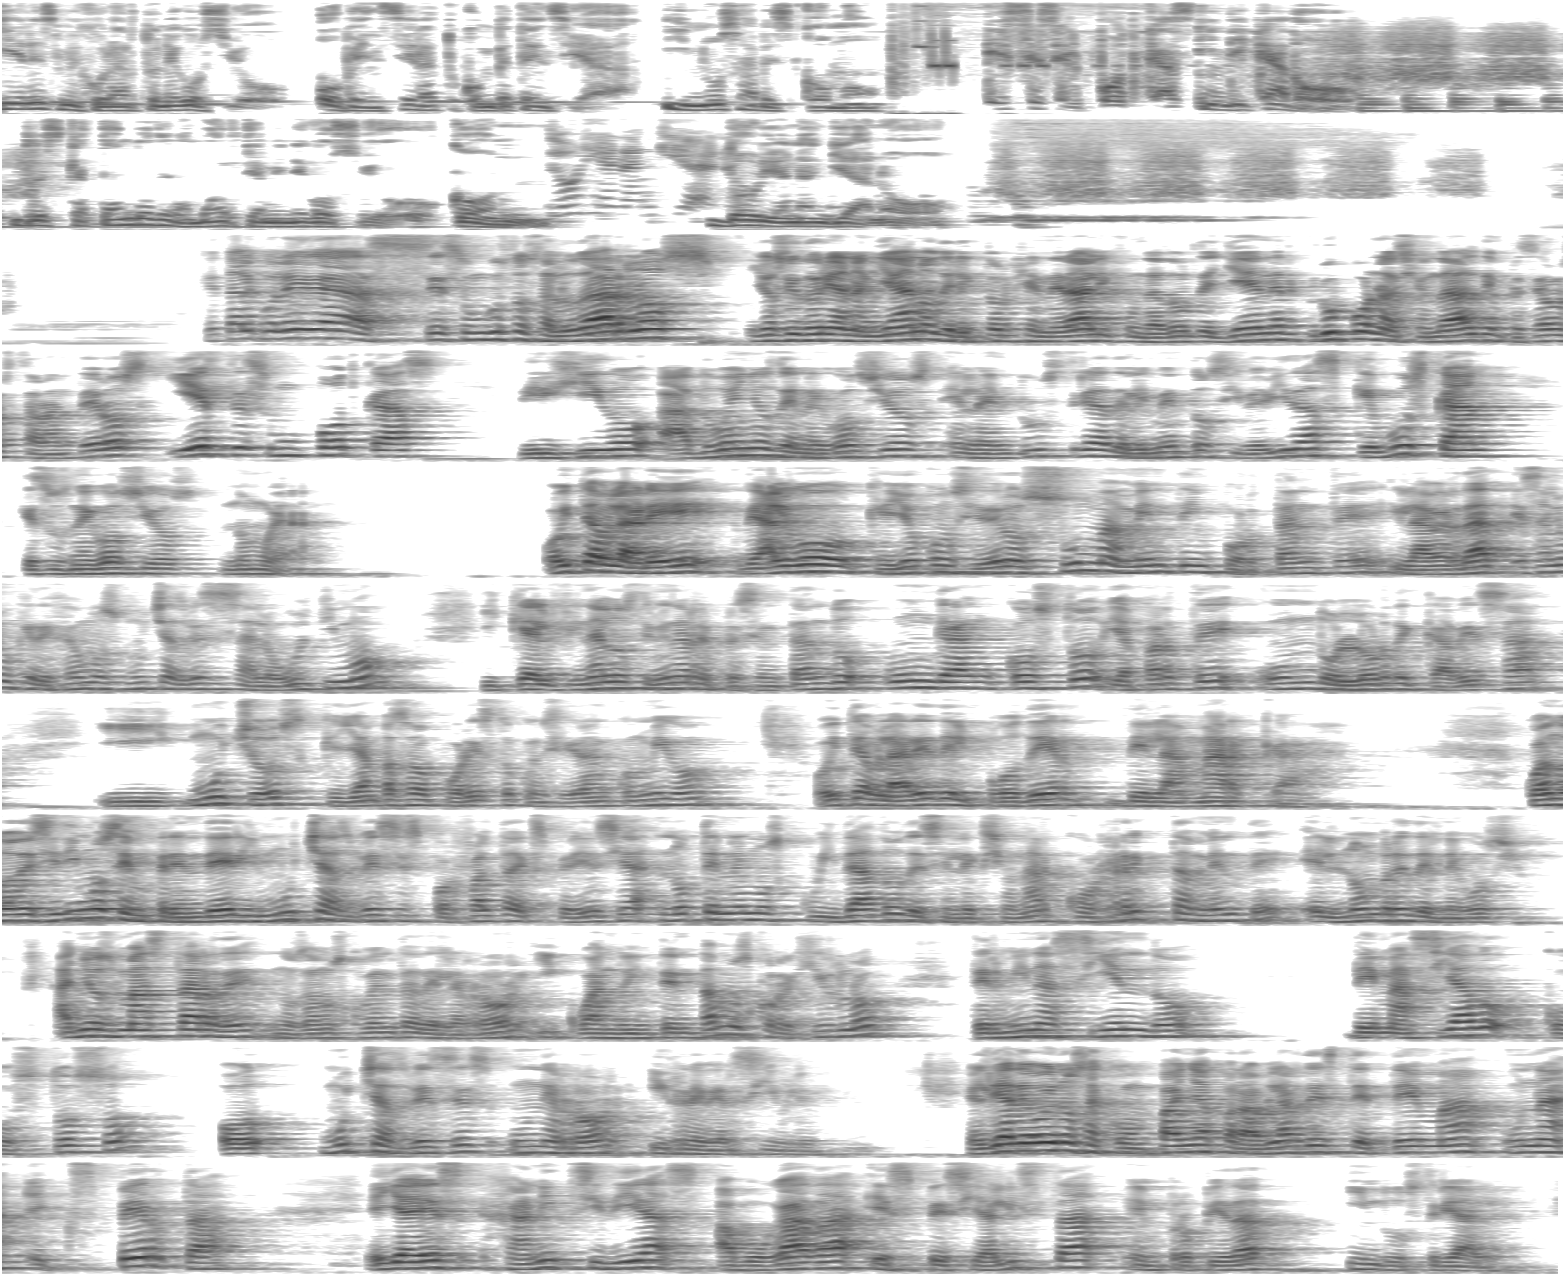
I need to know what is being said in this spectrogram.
¿Quieres mejorar tu negocio o vencer a tu competencia y no sabes cómo? Este es el podcast indicado. Rescatando de la muerte a mi negocio con Dorian Anguiano. Dorian Anguiano. ¿Qué tal colegas? Es un gusto saludarlos. Yo soy Dorian Anguiano, director general y fundador de Jenner, Grupo Nacional de Empresarios Restauranteros, y este es un podcast dirigido a dueños de negocios en la industria de alimentos y bebidas que buscan que sus negocios no mueran. Hoy te hablaré de algo que yo considero sumamente importante y la verdad es algo que dejamos muchas veces a lo último y que al final nos termina representando un gran costo y aparte un dolor de cabeza y muchos que ya han pasado por esto consideran conmigo. Hoy te hablaré del poder de la marca. Cuando decidimos emprender y muchas veces por falta de experiencia no tenemos cuidado de seleccionar correctamente el nombre del negocio. Años más tarde nos damos cuenta del error y cuando intentamos corregirlo termina siendo demasiado costoso o muchas veces un error irreversible. El día de hoy nos acompaña para hablar de este tema una experta ella es Janitzi Díaz, abogada especialista en propiedad industrial.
